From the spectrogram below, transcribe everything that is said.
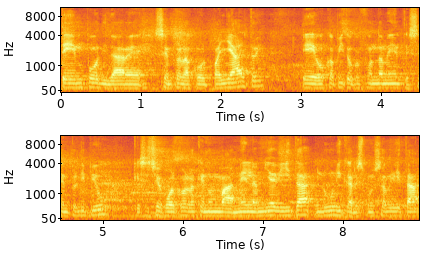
tempo di dare sempre la colpa agli altri e ho capito profondamente sempre di più che se c'è qualcosa che non va nella mia vita l'unica responsabilità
